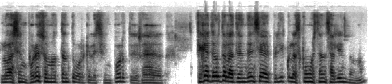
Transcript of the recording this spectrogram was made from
lo hacen por eso, no tanto porque les importe. O sea, fíjate ahorita la tendencia de películas, cómo están saliendo, ¿no?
